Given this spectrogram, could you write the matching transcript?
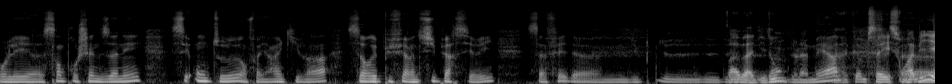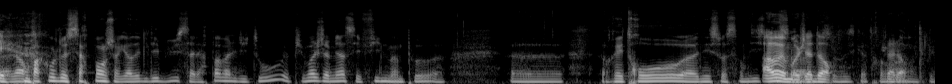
pour les euh, 100 prochaines années. C'est honteux, enfin, il n'y a rien qui va. Ça aurait pu faire une super série. Ça fait de, du- de, de- Ah bah, dis donc. de la merde. Ah, comme ça, ils sont Euh, habillés. Alors par contre le serpent, j'ai regardé le début, ça a l'air pas mal du tout. Et puis moi j'aime bien ces films un peu euh, euh, rétro, années 70. Ah ouais, ça, moi, j'adore. 70, 80, J'adore. euh,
